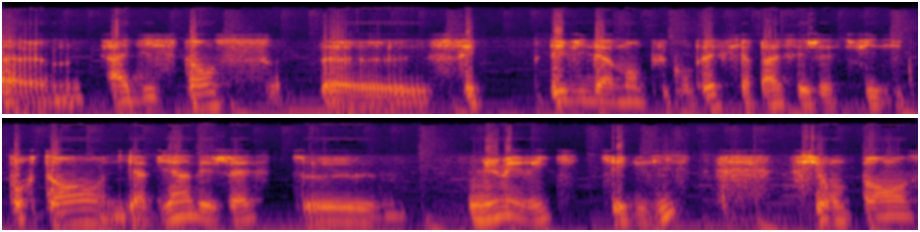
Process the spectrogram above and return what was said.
Euh, à distance, euh, c'est évidemment plus complexe, il n'y a pas assez de gestes physiques. Pourtant, il y a bien des gestes numériques qui existent. Si on pense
